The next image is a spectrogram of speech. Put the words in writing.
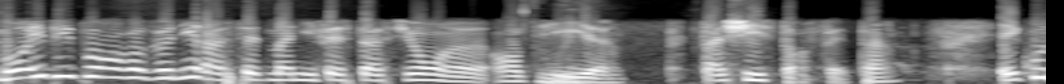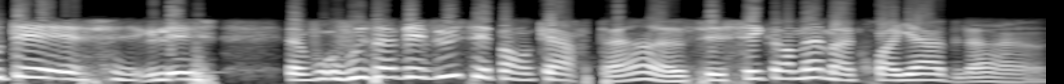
Bon, et puis pour en revenir à cette manifestation euh, anti-fasciste, en fait. Hein. Écoutez, les, vous, vous avez vu ces pancartes, hein, c'est, quand même incroyable. hein.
